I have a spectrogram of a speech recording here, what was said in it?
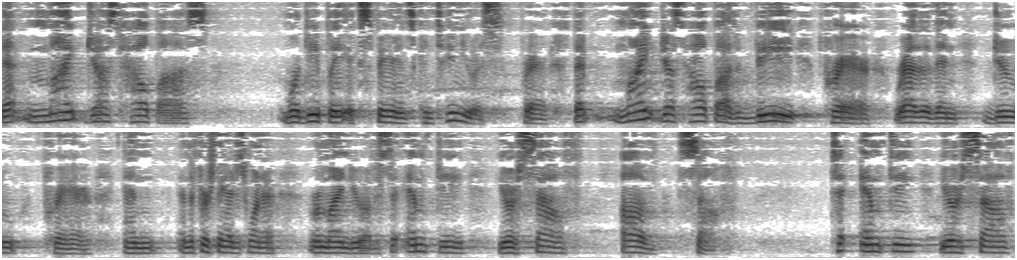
that might just help us more deeply experience continuous prayer. That might just help us be prayer rather than do prayer. And, and the first thing I just want to remind you of is to empty yourself of self to empty yourself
